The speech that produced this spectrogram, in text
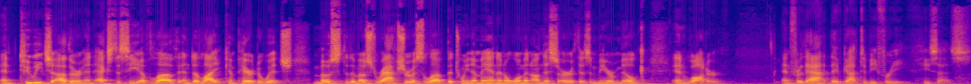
and to each other an ecstasy of love and delight compared to which most the most rapturous love between a man and a woman on this earth is mere milk and water. And for that they've got to be free, he says.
